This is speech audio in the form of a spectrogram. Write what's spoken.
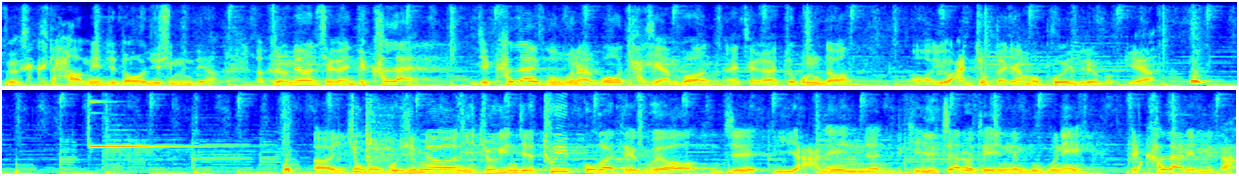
그 다음에 이제 넣어주시면 돼요. 아, 그러면 제가 이제 칼날 이제 칼날 부분하고 다시 한번 제가 조금 더 어, 요 안쪽까지 한번 보여드려 볼게요. 어, 이쪽을 보시면 이쪽이 이제 투입구가 되고요. 이제 이 안에 있는 이렇게 일자로 돼 있는 부분이 이제 칼날입니다.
